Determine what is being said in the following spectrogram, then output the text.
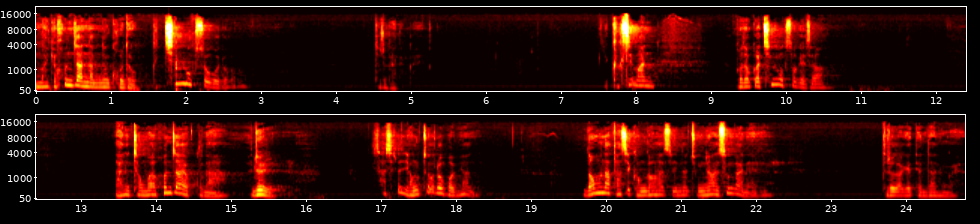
정말 이렇게 혼자 남는 고독, 그 침묵 속으로 들어가는 거예요. 극심한 고독과 침묵 속에서 나는 정말 혼자였구나를 사실은 영적으로 보면 너무나 다시 건강할 수 있는 중요한 순간에 들어가게 된다는 거예요.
